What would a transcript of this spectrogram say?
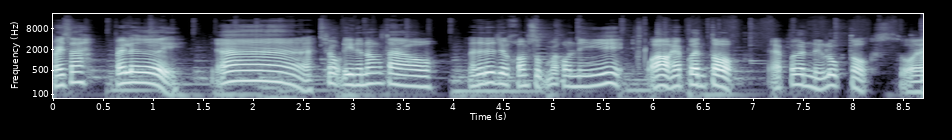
ไปซะ ไปเลย อ่า โชคดีนะน้องเตาเราจะได้เจอความสุขมากกว่านี้ ว้าวแอปเปิลตก แอปเปิลหนึ่งลูกตก สวย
